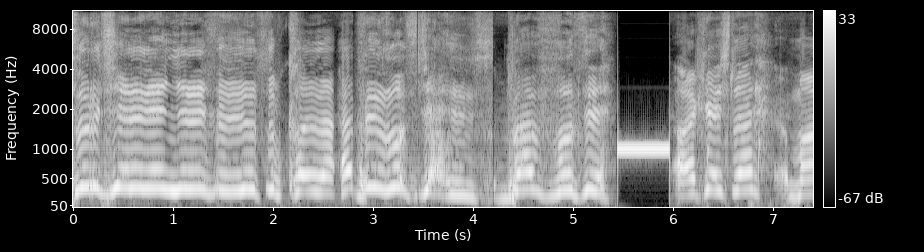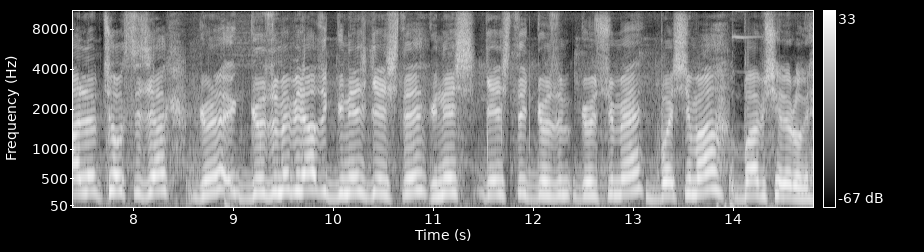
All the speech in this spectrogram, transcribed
Türkiye'nin İngilizce YouTube kanalına hepiniz hoş geldiniz. Ben Fatih. Arkadaşlar malum çok sıcak. Güne, gözüme birazcık güneş geçti. Güneş geçti gözüm göğsüme, başıma. Bana bir şeyler oluyor.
